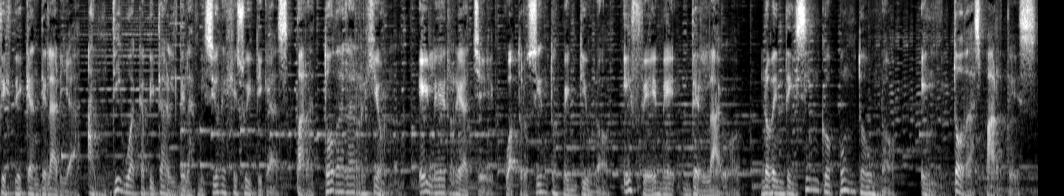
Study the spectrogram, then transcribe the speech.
Desde Candelaria, antigua capital de las misiones jesuíticas, para toda la región. LRH 421, FM del Lago, 95.1, en todas partes.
